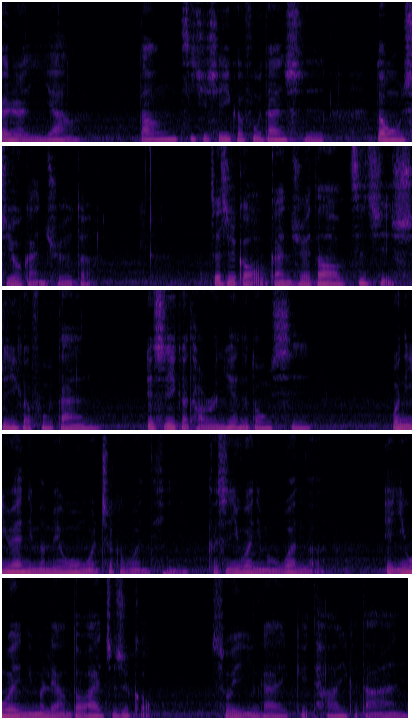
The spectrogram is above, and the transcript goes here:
跟人一样，当自己是一个负担时，动物是有感觉的。这只狗感觉到自己是一个负担，也是一个讨人厌的东西。我宁愿你们没有问我这个问题，可是因为你们问了，也因为你们俩都爱这只狗。所以应该给他一个答案。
